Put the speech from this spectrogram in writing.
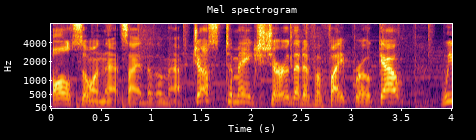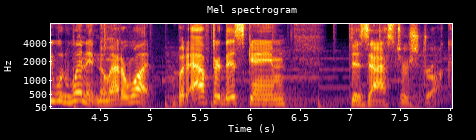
also on that side of the map, just to make sure that if a fight broke out, we would win it no matter what. But after this game, disaster struck.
